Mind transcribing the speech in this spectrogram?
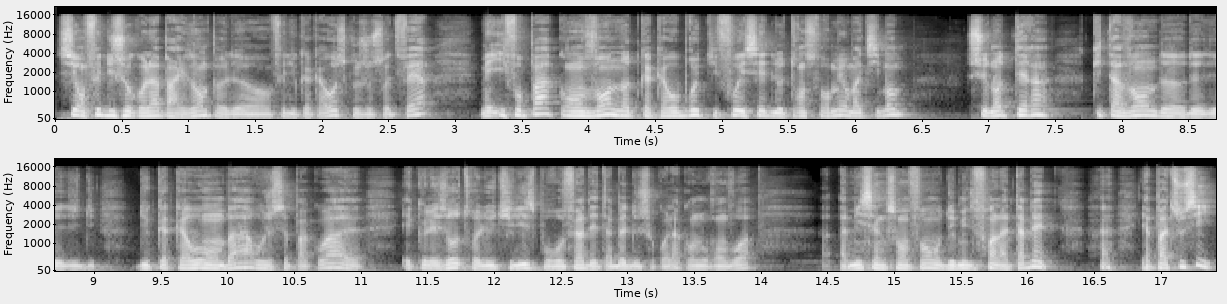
Si on fait du chocolat, par exemple, on fait du cacao, ce que je souhaite faire, mais il faut pas qu'on vende notre cacao brut. Il faut essayer de le transformer au maximum sur notre terrain, quitte à vendre du, cacao en barre ou je sais pas quoi, euh, et que les autres l'utilisent pour refaire des tablettes de chocolat qu'on nous renvoie à 1500 francs ou 2000 francs la tablette. Il n'y a pas de souci.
